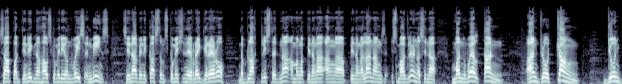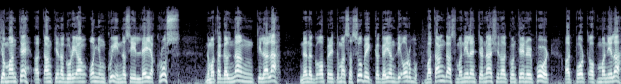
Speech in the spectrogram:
Sa pagtinig ng House Committee on Ways and Means, sinabi ni Customs Commissioner Ray Guerrero na blacklisted na ang mga pinanga- ang uh, pinangalan ng smuggler na sina Manuel Tan, Andrew Chang, John Diamante at ang tinaguriang Onion Queen na si Leia Cruz na matagal nang kilala na nag-ooperate naman sa Subic, Cagayan de Oro, Batangas, Manila International Container Port at Port of Manila.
